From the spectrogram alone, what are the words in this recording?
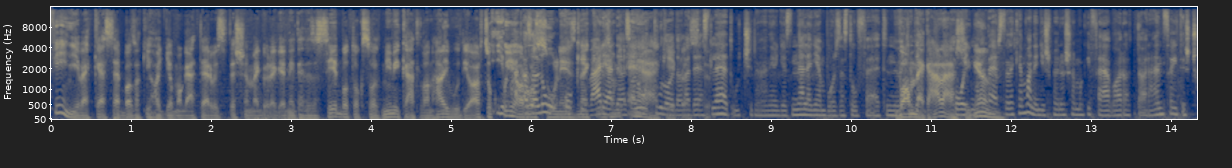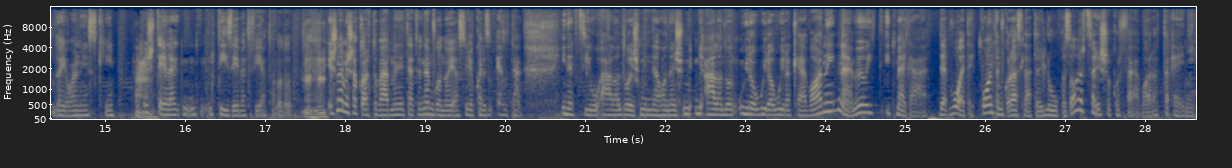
fényévekkel szebb az, aki hagyja magát természetesen megöregedni. Tehát ez a szétbotoxolt, mimikátlan hollywoodi arcok Jó, olyan az a rosszul ló, néznek ki, várjál, de az a ló túloldala, de ezt lehet úgy csinálni, hogy ez ne legyen borzasztó feltűnő. Van megállás, hogy igen? Persze, nekem van egy ismerősöm, aki felvarratta a ráncait, és csuda jól néz ki. Hmm. És tényleg tíz évet fiatalodott. Uh-huh. És nem is akar tovább menni, tehát ő nem gondolja azt, hogy akkor ez, ezután inekció állandó, és mindenhol, és állandóan újra, újra, újra kell varni. Nem, ő itt, itt megáll. De volt egy pont, amikor azt látta, hogy lóg az arca, és akkor felvarratta ennyi. Ennyi.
